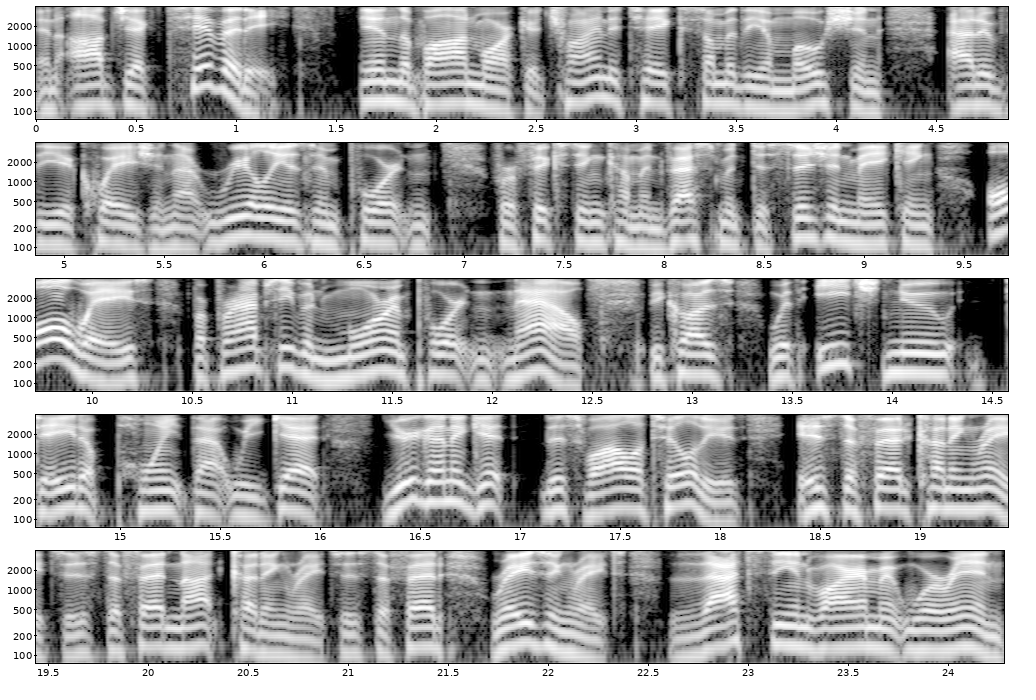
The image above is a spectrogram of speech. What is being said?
and objectivity in the bond market, trying to take some of the emotion out of the equation. That really is important for fixed income investment decision making, always, but perhaps even more important now, because with each new data point that we get, you're going to get this volatility. Is the Fed cutting rates? Is the Fed not cutting rates? Is the Fed raising rates? That's the environment we're in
